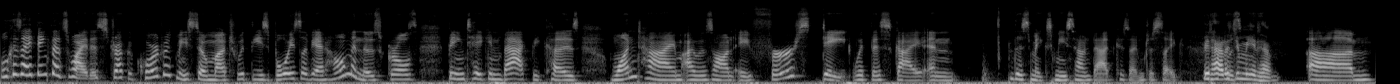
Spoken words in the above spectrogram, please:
well, because I think that's why this struck a chord with me so much with these boys living at home and those girls being taken back. Because one time I was on a first date with this guy, and this makes me sound bad because I'm just like, Wait, how did was- you meet him? um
